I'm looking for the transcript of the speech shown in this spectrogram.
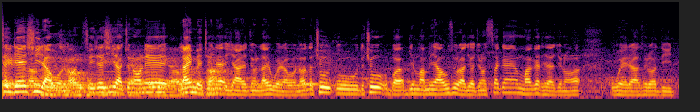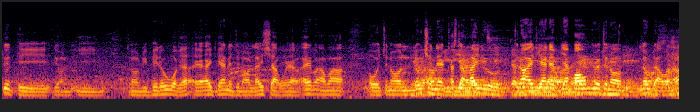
စိတ်ထဲရှိတာပေါ့နော်စိတ်ထဲရှိတာကျွန်တော်နဲ့ live မယ်ထင်တဲ့အရာတွေကျွန်တော် live ဝယ်တာပေါ့နော်တချို့ဟိုတချို့အပြင်မှာမရဘူးဆိုတာကြောင့်ကျွန်တော် second market ထဲကကျွန်တော်ဝယ်တာဆိုတော့ဒီ tweet တွေကျွန်တော်ဒီကျွန်တော်ဒီ video ပေါ့ဗျာအဲ idea နဲ့ကျွန်တော် live ရှာဝယ်ရတာအဲ့မှာမှဟိုကျွန်တော်လုပ်ချင်တဲ့ customize တွေကိုကျွန်တော် idea နဲ့ပြန်ပေါင်းပြီးတော့ကျွန်တော်လုပ်တာပေါ့နော်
